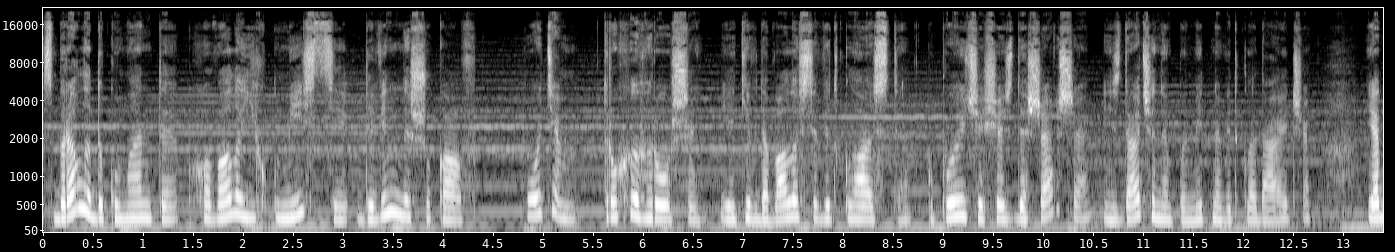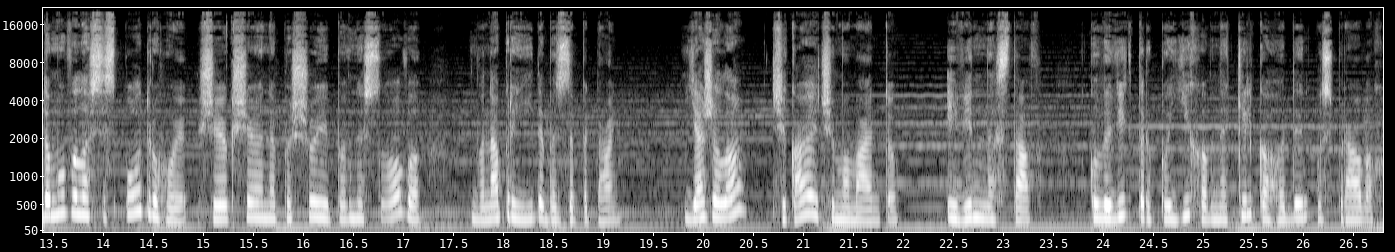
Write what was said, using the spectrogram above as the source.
Збирала документи, ховала їх у місці, де він не шукав. Потім трохи грошей, які вдавалося відкласти, купуючи щось дешевше і здачі непомітно відкладаючи. Я домовилася з подругою, що якщо я напишу їй певне слово, вона приїде без запитань. Я жила, чекаючи моменту, і він настав, коли Віктор поїхав на кілька годин у справах.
